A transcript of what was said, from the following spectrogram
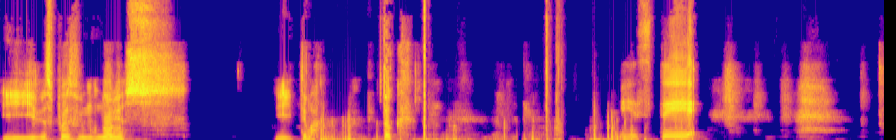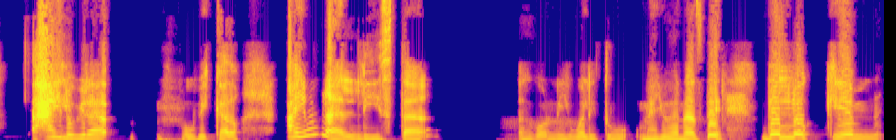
y después fuimos novios y te va, te toca. Este. Ay, lo hubiera ubicado. Hay una lista, Gorni, igual y tú me ayudarás, de, de lo que mm,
